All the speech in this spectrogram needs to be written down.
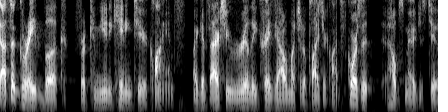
that's a great book for communicating to your clients. Like it's actually really crazy how much it applies to your clients. Of course it helps marriages too.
